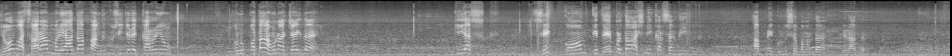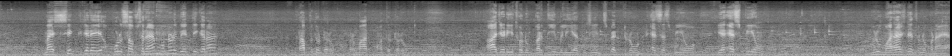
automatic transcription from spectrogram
ਜੋ ਆ ਸਾਰਾ ਮਰਿਆਦਾ ਭੰਗ ਤੁਸੀਂ ਜਿਹੜੇ ਕਰ ਰਹੇ ਹੋ, ਤੁਹਾਨੂੰ ਪਤਾ ਹੋਣਾ ਚਾਹੀਦਾ ਹੈ ਕਿ ਇਹ ਸਿੱਖ ਕੌਮ ਕਿਤੇ ਬਰਦਾਸ਼ਤ ਨਹੀਂ ਕਰ ਸਕਦੀ ਆਪਣੇ ਗੁਰੂ ਸਾਹਿਬਾਨ ਦਾ ਨਿਰਾਦਰ। ਮੈਂ ਸਿੱਖ ਜਿਹੜੇ ਪੁਲਿਸ ਅਫਸਰ ਹਨ ਉਹਨਾਂ ਨੂੰ ਬੇਨਤੀ ਕਰਾਂ, ਰੱਬ ਤੋਂ ਡਰੋ, ਪਰਮਾਤਮਾ ਤੋਂ ਡਰੋ। ਆ ਜਿਹੜੀ ਤੁਹਾਨੂੰ ਵਰਦੀ ਮਿਲੀ ਹੈ ਤੁਸੀਂ ਇੰਸਪੈਕਟਰ ਹੋ ਐਸਐਸਪੀ ਹੋ ਜਾਂ ਐਸਪੀ ਹੋ ਗੁਰੂ ਮਹਾਰਾਜ ਨੇ ਤੁਹਾਨੂੰ ਬਣਾਇਆ।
